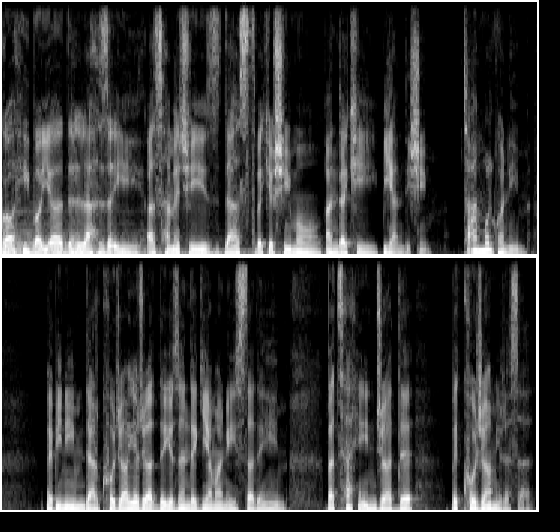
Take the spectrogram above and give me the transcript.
گاهی باید لحظه ای از همه چیز دست بکشیم و اندکی بیاندیشیم تأمل کنیم. ببینیم در کجای جاده زندگیمان ایستاده ایم و ته این جاده به کجا می رسد.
